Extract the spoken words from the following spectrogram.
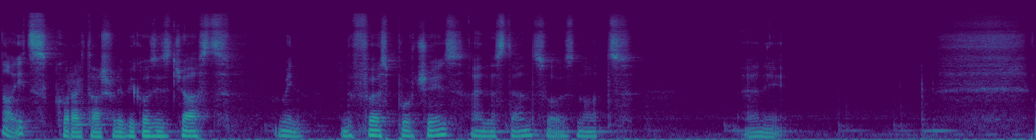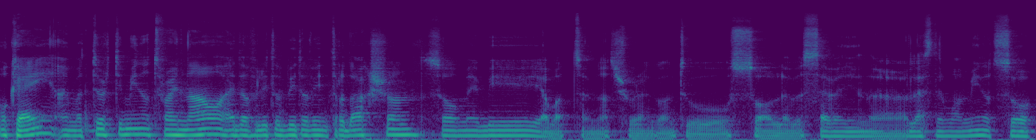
no it's correct actually because it's just i mean the first purchase i understand so it's not any. Okay i'm at 30 minutes right now i have a little bit of introduction so maybe yeah but i'm not sure i'm going to solve level 7 in uh, less than one minute so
